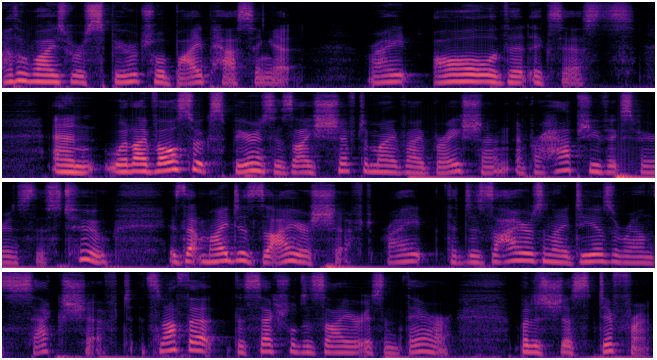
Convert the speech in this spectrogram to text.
Otherwise, we're spiritual bypassing it, right? All of it exists. And what I've also experienced is I shifted my vibration, and perhaps you've experienced this too, is that my desires shift, right? The desires and ideas around sex shift. It's not that the sexual desire isn't there, but it's just different,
